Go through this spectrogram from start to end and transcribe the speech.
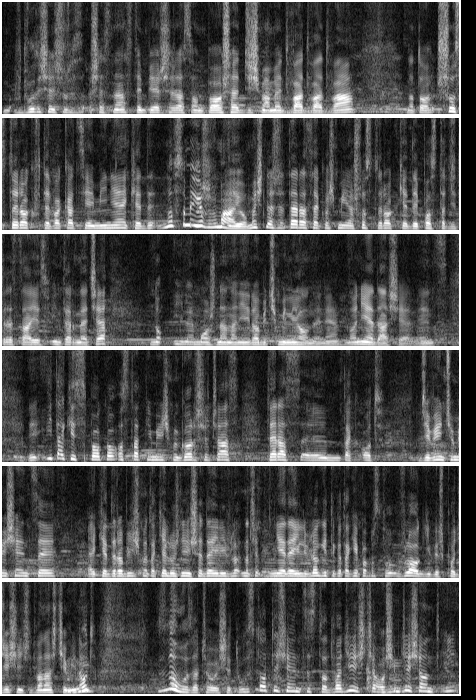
w 2016 pierwszy raz on poszedł, dziś mamy 2-2-2. No to szósty rok w te wakacje minie, kiedy, no w sumie już w maju. Myślę, że teraz jakoś mija szósty rok, kiedy postać dresa jest w internecie. No ile można na niej robić miliony, nie? No nie da się, więc i, tak jest spoko. Ostatnio mieliśmy gorszy czas. Teraz tak od 9 miesięcy, e, kiedy robiliśmy takie luźniejsze daily vlogi, znaczy nie daily vlogi, tylko takie po prostu vlogi, wiesz, po 10-12 minut, znowu zaczęły się tu 100 tysięcy, 120, 80 i,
